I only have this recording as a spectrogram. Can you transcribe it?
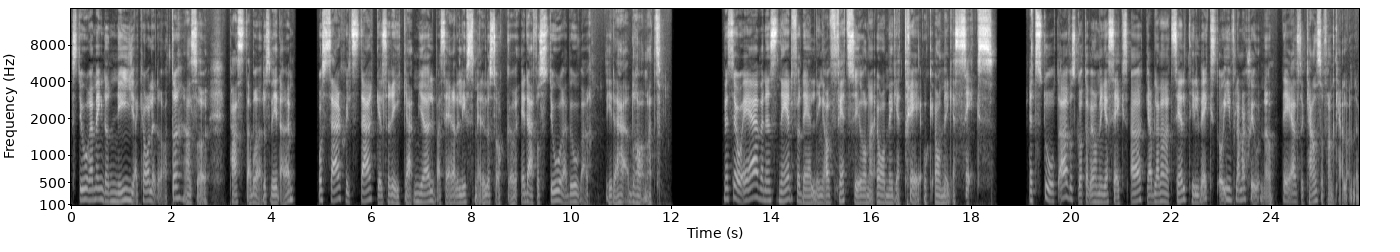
Stora mängder nya kolhydrater, alltså pasta, bröd och så vidare, och särskilt stärkelserika mjölbaserade livsmedel och socker är därför stora bovar i det här dramat. Men så är även en snedfördelning av fettsyrorna omega-3 och omega-6. Ett stort överskott av omega-6 ökar bland annat celltillväxt och inflammationer. Det är alltså cancerframkallande.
